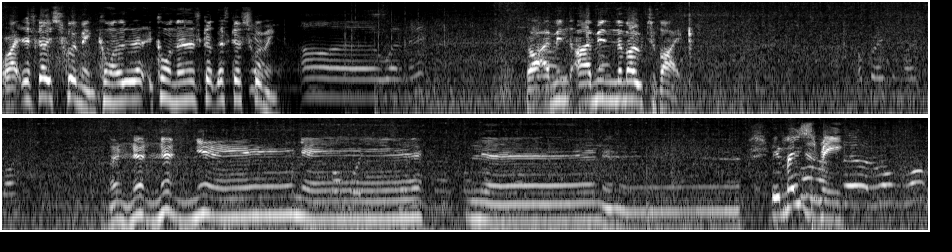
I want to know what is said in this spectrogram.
All right, let's go swimming. Come on, let- come on, then let's go. Let's go swimming. Uh, wait a minute. Right, I'm in. I'm in the motorbike. Operation Motorbike. Na, na, na, na, na, na, na. It amazes me. that's the wrong one.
